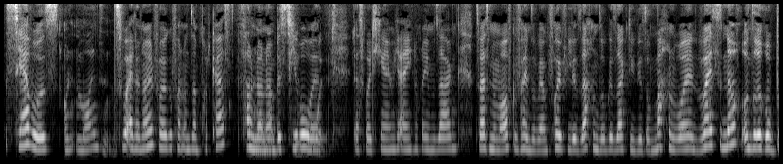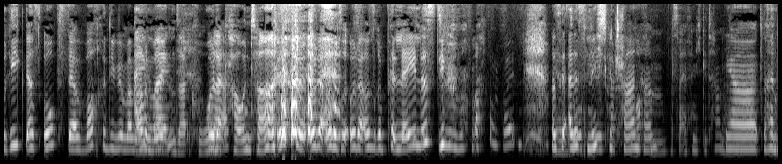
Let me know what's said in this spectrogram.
Servus Und Moinsen. zu einer neuen Folge von unserem Podcast von, London bis Tirol. Das wollte ich nämlich eigentlich noch eben sagen. Zwar ist mir mal aufgefallen, so wir haben voll viele Sachen so gesagt, die wir so machen wollen. Weißt du noch, unsere Rubrik das Obst der Woche, die wir mal machen Allgemein wollten. unser Corona-Counter. so, oder unsere oder unsere Playlist, die wir mal machen wollten, was wir so alles nicht getan haben. Was wir einfach nicht getan haben. Ja, Das hat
